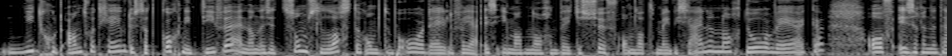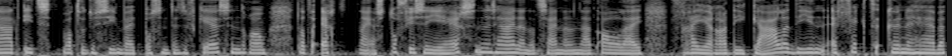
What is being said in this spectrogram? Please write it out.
niet goed antwoord geven. Dus dat cognitieve. En dan is het soms lastig om te beoordelen van ja, is iemand nog een beetje suf omdat de medicijnen nog doorwerken? Of is er inderdaad iets wat we dus zien bij het post-intensive care syndroom, dat er echt nou ja, stofjes in je hersenen zijn. En dat zijn inderdaad allerlei vrije radicalen die een effect kunnen hebben.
